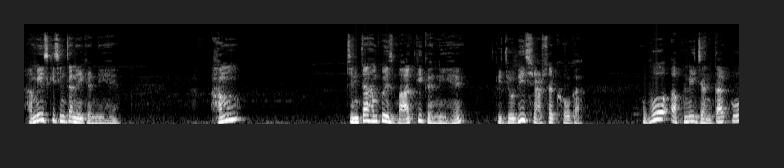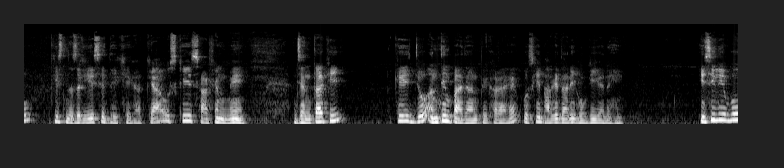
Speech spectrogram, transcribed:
हमें इसकी चिंता नहीं करनी है। हम चिंता हमको इस बात की करनी है कि जो भी शासक होगा, वो अपनी जनता को किस नज़रिए से देखेगा? क्या उसके शासन में जनता की, के जो अंतिम पायदान पे खड़ा है, उसकी भागीदारी होगी या नहीं? इसीलिए वो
